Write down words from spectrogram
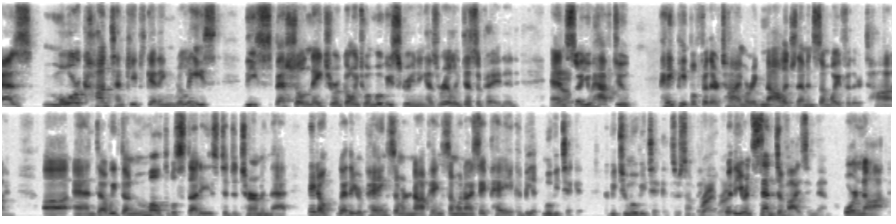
as more content keeps getting released, the special nature of going to a movie screening has really dissipated and yeah. so you have to pay people for their time or acknowledge them in some way for their time. Uh, and uh, we've done multiple studies to determine that they don't, whether you're paying someone or not paying someone, I say pay, it could be a movie ticket, it could be two movie tickets or something. Right, right. Whether you're incentivizing them or not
